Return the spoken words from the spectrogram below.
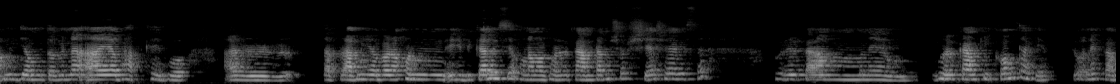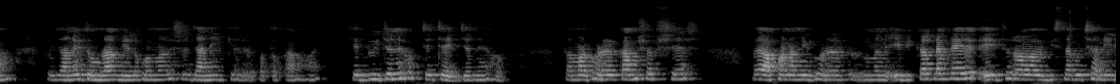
আমি যাব তবে না আয়া ভাত খাইবো। আর তারপর আমি আবার এখন এই যে বিকাল হয়েছে এখন আমার ঘরের কাম টাম সব শেষ হয়ে গেছে। ঘরের কাম মানে ঘরের কাম কি কম থাকে? তো অনেক কাম। তো জানোই তোমরা, মেয়ে লোকের মানুষের জানি ঘরের কত কাম হয়। যে দুইজনে হোক, যে চারজনে হোক। তো আমার ঘরের কাম সব শেষ। এখন আমি ঘরের মানে এই বিকাল টাইমটা এই ধরো বিছনা গুছানির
